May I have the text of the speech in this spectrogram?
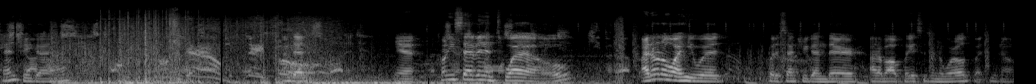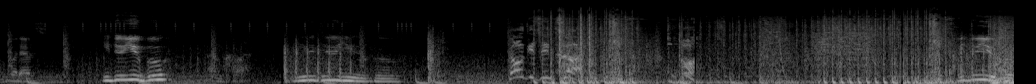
Sentry guy, huh? I'm dead. Yeah, 27 and 12. I don't know why he would put a sentry gun there out of all places in the world, but you know, what else? You do you, boo. You do you, boo. Target's inside. You do you, boo.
